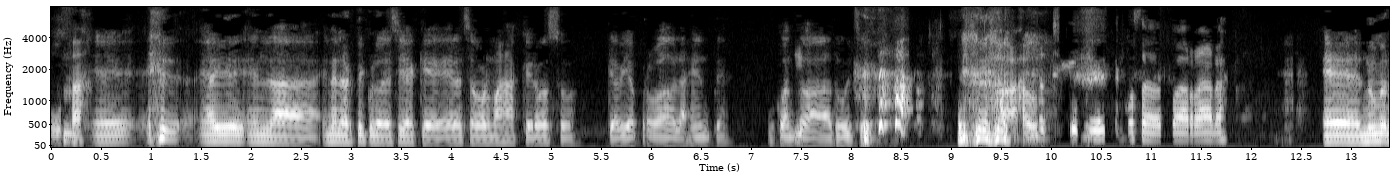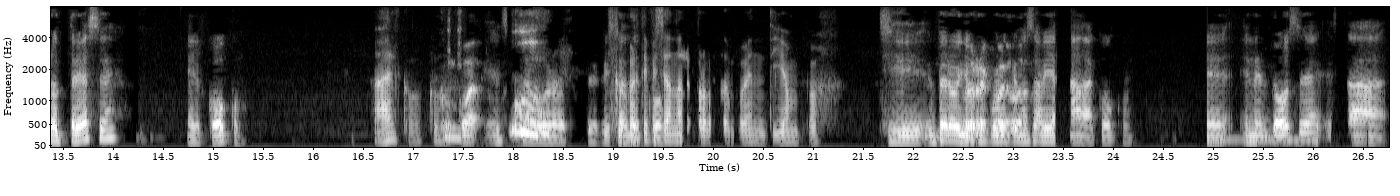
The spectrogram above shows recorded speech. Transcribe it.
Uf, Ah, Eh, ahí en, la, en el artículo decía que era el sabor más asqueroso que había probado la gente en cuanto a dulces. wow. Cosa toda rara. Eh, número 13, el coco. Ah, el coco. Coco- El sabor artificial Coco artificial coco. no lo he probado en buen tiempo. Sí, pero yo No recuerdo que no sabía nada coco. Eh, en el 12 está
